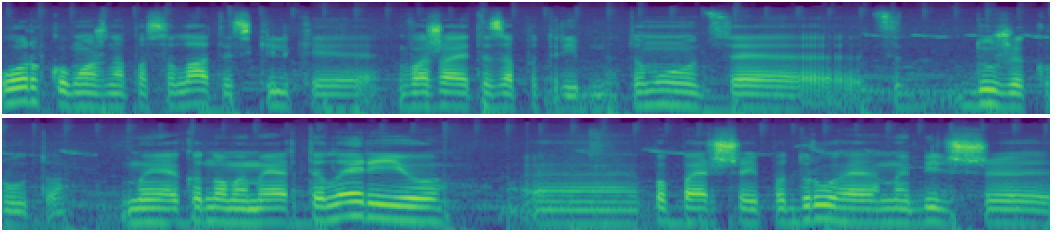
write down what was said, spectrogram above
орку можна посилати, скільки вважаєте за потрібне. Тому це, це дуже круто. Ми економимо артилерію. е, По-перше, і по-друге, ми більш е,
